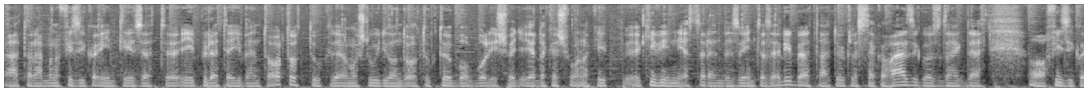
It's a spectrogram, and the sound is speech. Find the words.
általában a Fizikai Intézet eh, épületeiben tartottuk, de most úgy gondoltuk több okból is, hogy érdekes volna kivinni ezt a rendezvényt az Elibe, tehát ők lesznek a házigazdák, de a fizika,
